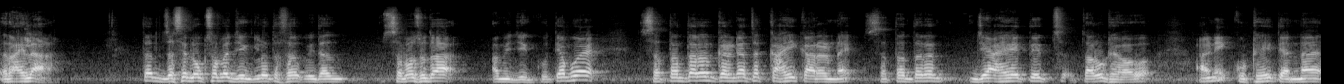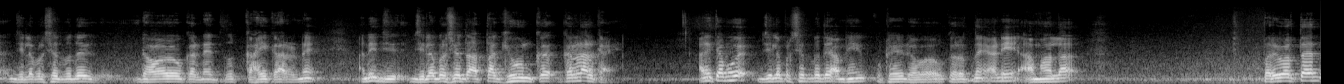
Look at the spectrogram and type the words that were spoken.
राहिला तर जसे लोकसभा जिंकलो तसं विधानसभासुद्धा आम्ही जिंकू. त्यामुळे सत्तांतरण करण्याचं काही कारण नाही. सत्तांतरण जे आहे तेच चालू ठेवावं आणि कुठेही त्यांना जिल्हा परिषदमध्ये ढवळाढवळ करण्याचं काही कारण नाही. आणि जि जिल्हा परिषद आता घेऊन क करणार काय? आणि त्यामुळे जिल्हा परिषदमध्ये आम्ही कुठेही ढवळाढवळ करत नाही आणि आम्हाला परिवर्तन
